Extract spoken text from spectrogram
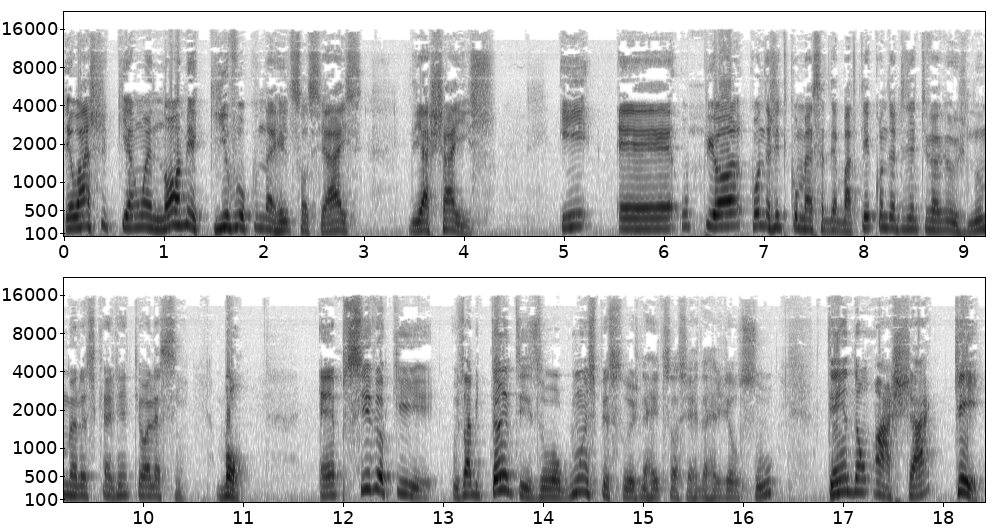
Eu acho que há um enorme equívoco nas redes sociais de achar isso. E é, o pior, quando a gente começa a debater, quando a gente vai ver os números, que a gente olha assim. Bom, é possível que os habitantes ou algumas pessoas nas redes sociais da região sul tendam a achar que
